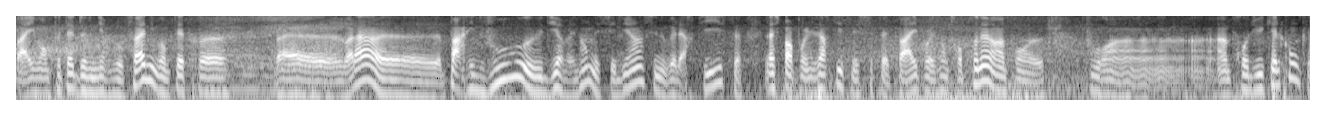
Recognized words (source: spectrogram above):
bah, ils vont peut-être devenir vos fans, ils vont peut-être euh, bah, euh, voilà, euh, parler de vous, dire mais non mais c'est bien, c'est une nouvelle artiste. Là je parle pour les artistes, mais c'est peut-être pareil pour les entrepreneurs, hein, pour, pour un, produit quelconque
